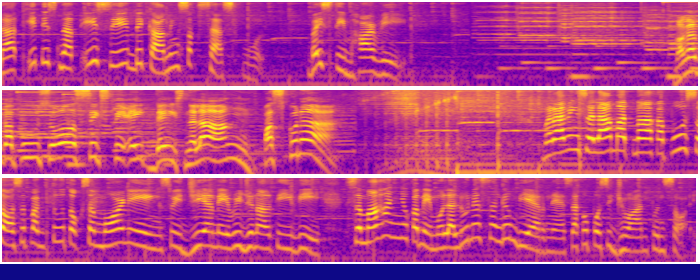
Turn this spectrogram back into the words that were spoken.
that it is not easy becoming successful. By Steve Harvey. Mga kapuso, 68 days na lang, Pasko na! Maraming salamat mga kapuso sa pagtutok sa Mornings with GMA Regional TV. Samahan niyo kami mula lunes hanggang biyernes. Ako po si Joan Punsoy.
